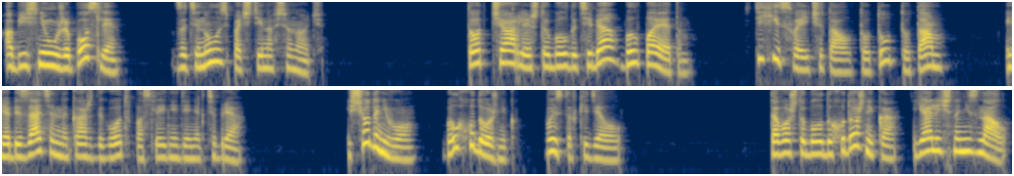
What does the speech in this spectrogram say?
«Объясню уже после», затянулась почти на всю ночь. Тот Чарли, что был до тебя, был поэтом. Стихи свои читал то тут, то там. И обязательно каждый год в последний день октября. Еще до него был художник, выставки делал. Того, что было до художника, я лично не знал,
